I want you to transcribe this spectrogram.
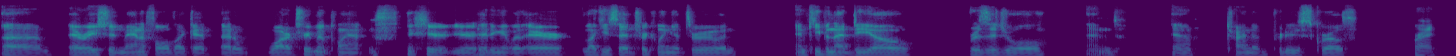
uh, aeration manifold, like at, at a water treatment plant. you're you're hitting it with air, like you said, trickling it through and and keeping that do residual and yeah, trying to produce growth. Right.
